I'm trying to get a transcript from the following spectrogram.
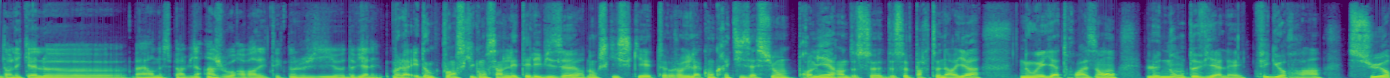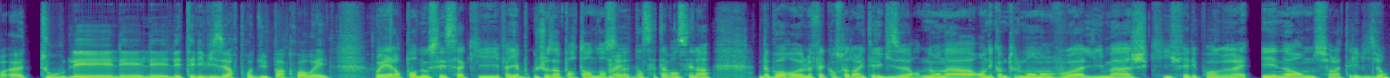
dans lesquels euh, bah, on espère bien un jour avoir des technologies euh, de Vialet. Voilà. Et donc pour ce qui concerne les téléviseurs, donc ce qui, ce qui est aujourd'hui la concrétisation première hein, de ce de ce partenariat noué il y a trois ans, le nom de Vialet figurera sur euh, tous les, les, les, les, téléviseurs produits par Huawei. Oui. Alors pour nous c'est ça qui, enfin il y a beaucoup de choses importantes dans, ce, dans cette avancée là. D'abord le fait qu'on soit dans les téléviseurs. Nous on a on est comme tout le monde, on voit l'image qui fait des progrès énormes sur la télévision.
